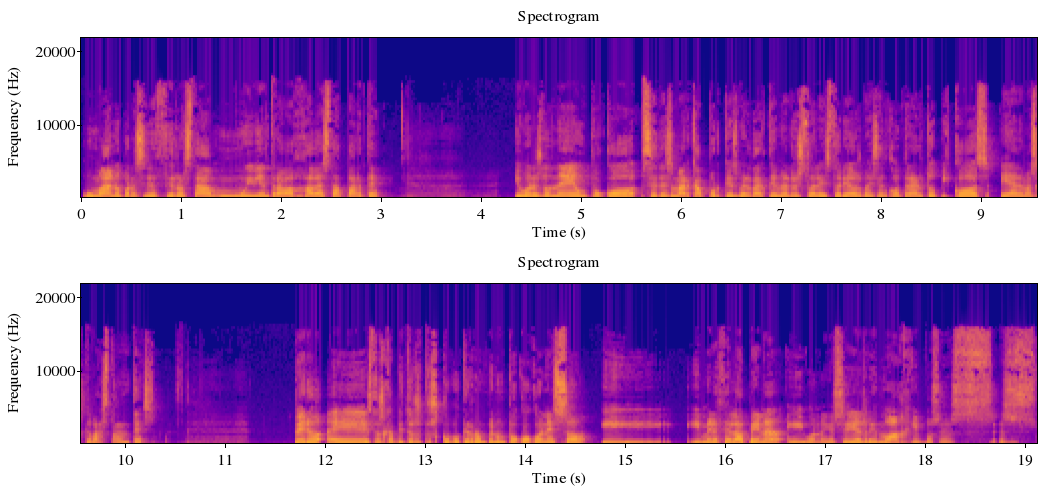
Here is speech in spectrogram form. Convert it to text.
humano, por así decirlo, está muy bien trabajada esta parte. Y bueno, es donde un poco se desmarca porque es verdad que en el resto de la historia os vais a encontrar tópicos, eh, además que bastantes. Pero eh, estos capítulos pues como que rompen un poco con eso y, merece la pena. Y bueno, yo sé, el ritmo ágil pues es, es,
